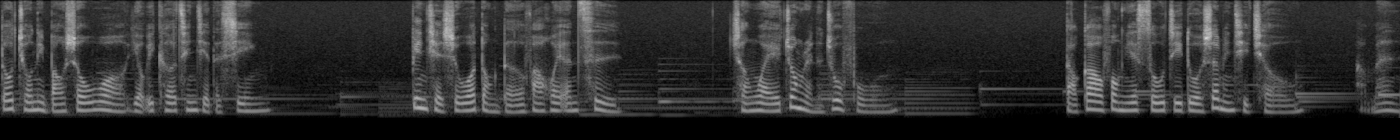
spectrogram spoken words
都求你保守我有一颗清洁的心，并且使我懂得发挥恩赐，成为众人的祝福。祷告奉耶稣基督圣名祈求，阿门。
